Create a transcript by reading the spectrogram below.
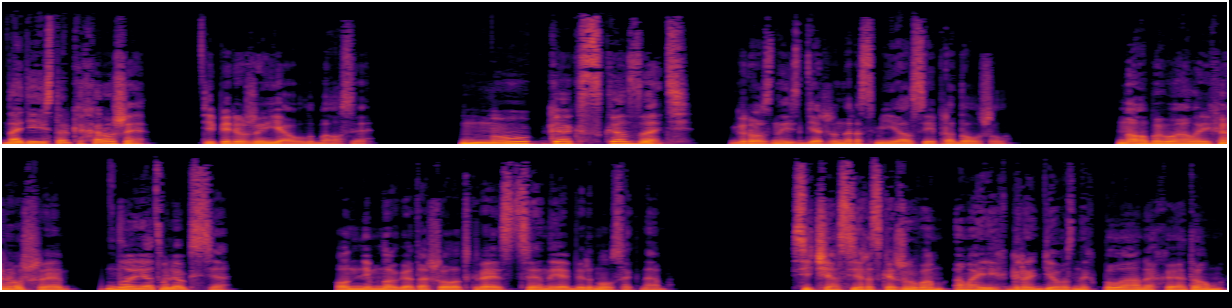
Надеюсь, только хорошее?» Теперь уже я улыбался. «Ну, как сказать?» Грозный сдержанно рассмеялся и продолжил. «Но бывало и хорошее, но я отвлекся». Он немного отошел от края сцены и обернулся к нам. Сейчас я расскажу вам о моих грандиозных планах и о том,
